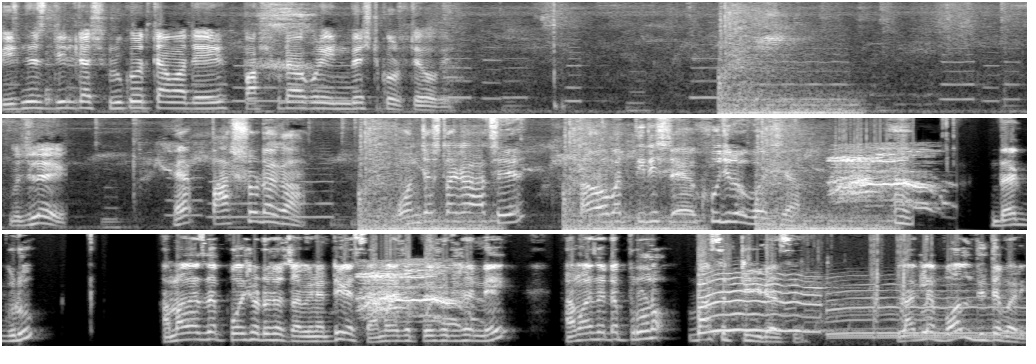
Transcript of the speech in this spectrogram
বিজনেস ডিলটা শুরু করতে আমাদের পাঁচশো টাকা করে ইনভেস্ট করতে হবে। বুঝলে? হ্যাঁ পাঁচশো টাকা। পঞ্চাশ টাকা আছে তাও আবার তিরিশ টাকা খুচরো পয়সা। দেখ গুরু আমার কাছে পয়সা টয়সা চাবি না ঠিক আছে? আমার কাছে পয়সা টয়সা নেই। আমার কাছে একটা পুরোনো বাসের টিকিট আছে। লাগলে বল দিতে পারি।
